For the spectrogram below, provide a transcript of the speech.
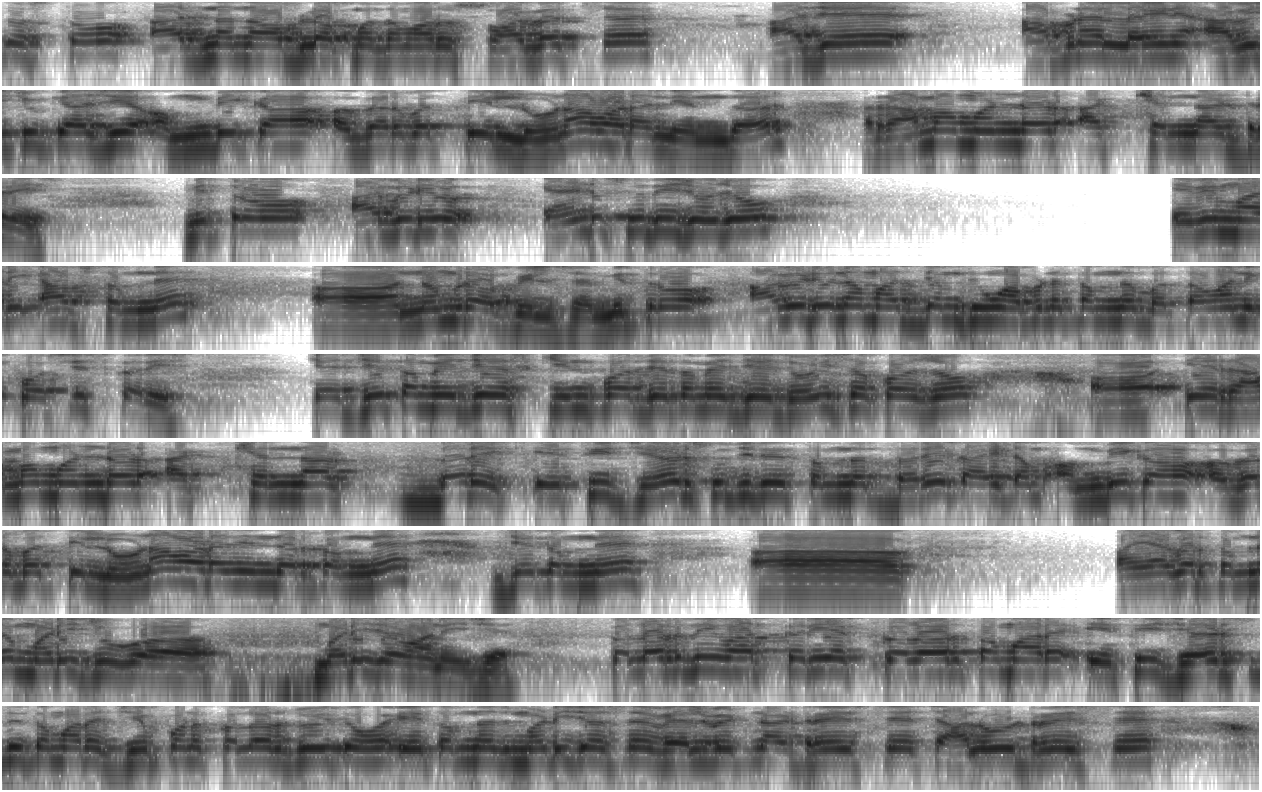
દોસ્તો, આજના નવા બ્લોકમાં તમારું સ્વાગત છે. આજે આપણે લઈને આવી ચૂક્યા છીએ અંબિકા અગરબત્તી લુણાવાડાની અંદર રામા મંડળ આખ્યાનના ડ્રેસ. મિત્રો, આ વીડિયો એન્ડ સુધી જોજો. એવી મારી આપ સમને નમ્ર અપીલ છે. મિત્રો, આ વિડીયોના માધ્યમથી હું આપણે તમને બતાવવાની કોશિશ કરીશ કે જે તમે જે સ્કીન પર, જે તમે જે જોઈ શકો છો એ રામા મંડળ આખ્યાનના દરેક, એથી ઝેડ સુધીની તમને દરેક આઈટમ અંબિકા અગરબત્તી લુણાવાડાની અંદર તમને જે તમને અહીંયા આગળ તમને મળી મળી જવાની છે. કલરની વાત કરીએ, કલર તમારે એથી ઝેડ સુધી તમારે જે પણ કલર જોઈતો હોય એ તમને જ મળી જશે. વેલ્વેટના ડ્રેસ છે, ચાલુ ડ્રેસ છે,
